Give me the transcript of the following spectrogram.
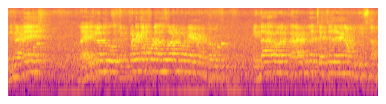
ఎందుకంటే రైతులకు ఎప్పటికప్పుడు అందుబాటులో ఉండేటువంటి ప్రభుత్వం. ఇందాక మనం కరెక్ట్గా మీద చర్చ జరిగినప్పుడు చూసినాం.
